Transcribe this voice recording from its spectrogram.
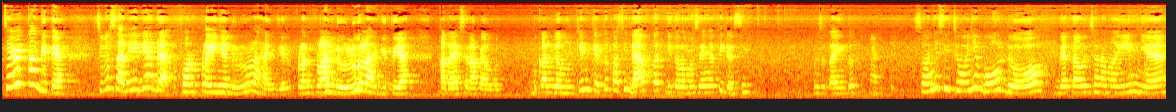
cewek kaget ya coba seandainya dia ada foreplaynya dulu lah anjir. Pelan pelan dulu lah gitu ya katanya si Rafael tuh. Bukan gak mungkin kayak tuh pasti dapet gitu loh. Maksudnya ngerti gak sih? Maksud Aing tuh. Nanti soalnya si cowoknya bodoh gak tahu cara mainnya.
